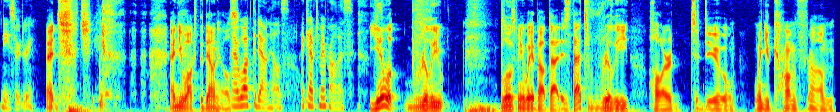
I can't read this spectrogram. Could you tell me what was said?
knee surgery. Jeez. And you walked the downhills. I walked the downhills. I kept my promise. You know what really blows me away about that is that's really hard to do when you come from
